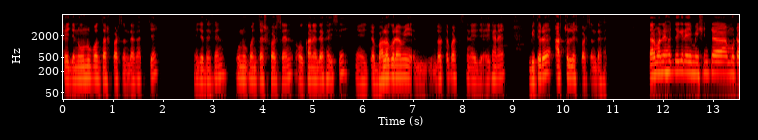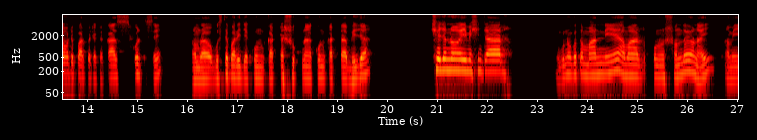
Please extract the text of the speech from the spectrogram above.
সেই জন্য ৪৯% দেখাচ্ছে। এই যে দেখেন ৪৯% ওখানে দেখাইছে। এইটা ভালো করে আমি ধরতে পারতেছি না। এই যে এখানে ভিতরে ৪৮% দেখাচ্ছে। তার মানে হচ্ছে কি এই মেশিনটা মোটামুটি পারফেক্ট একটা কাজ করতেছে। আমরা বুঝতে পারি যে কোন কাঠটা শুকনা, কোন কাঠটা ভিজা। সেজন্য এই মেশিনটার গুণগত মান নিয়ে আমার কোনো সন্দেহ নাই। আমি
